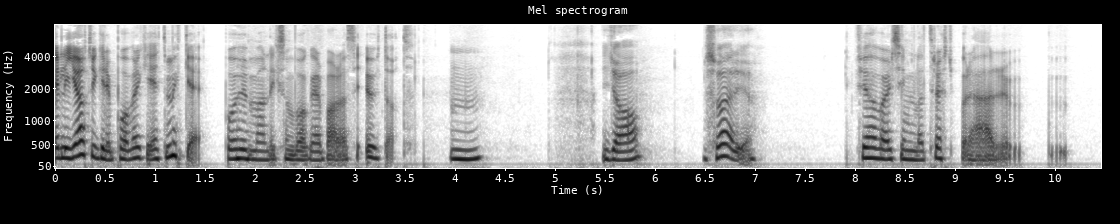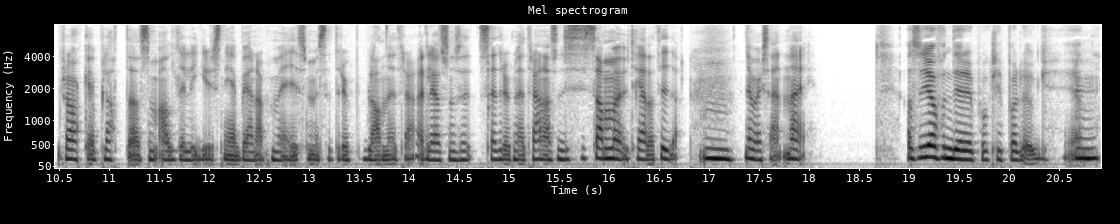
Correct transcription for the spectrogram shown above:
Eller jag tycker det påverkar jättemycket på hur Mm. man liksom vågar vara sig utåt. Mm. ja, så är det ju. För jag har varit så himla trött på det här raka platta som alltid ligger i snedbena på mig som jag sätter upp ibland när jag. Eller jag som sätter upp när jag tränar. Alltså det ser samma ut hela tiden. Mm. Nu var det så här, nej. Alltså jag funderar på att klippa lugg igen. Mm.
